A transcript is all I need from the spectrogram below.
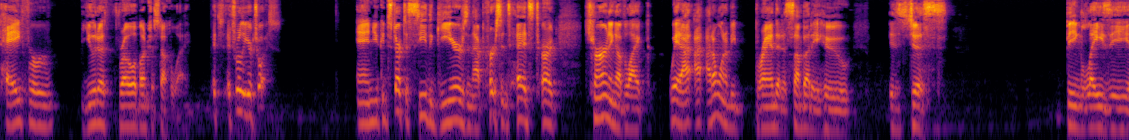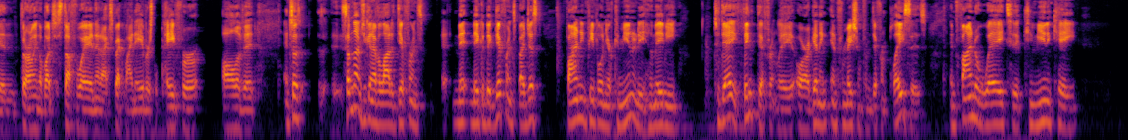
pay for you to throw a bunch of stuff away. It's it's really your choice. And you can start to see the gears in that person's head start churning of like, wait, I, I don't want to be branded as somebody who is just being lazy and throwing a bunch of stuff away, and then I expect my neighbors to pay for all of it. And so sometimes you can have a lot of difference, make a big difference by just finding people in your community who maybe today think differently or are getting information from different places and find a way to communicate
